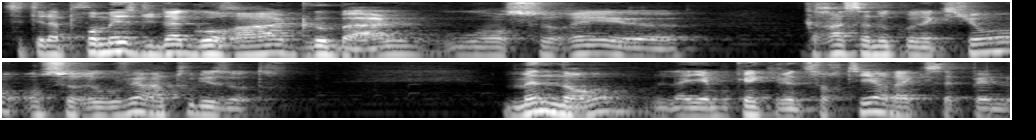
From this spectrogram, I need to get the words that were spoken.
c'était la promesse d'une agora globale où on serait, euh, grâce à nos connexions, on serait ouvert à tous les autres. Maintenant, là, il y a un bouquin qui vient de sortir, là, qui s'appelle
